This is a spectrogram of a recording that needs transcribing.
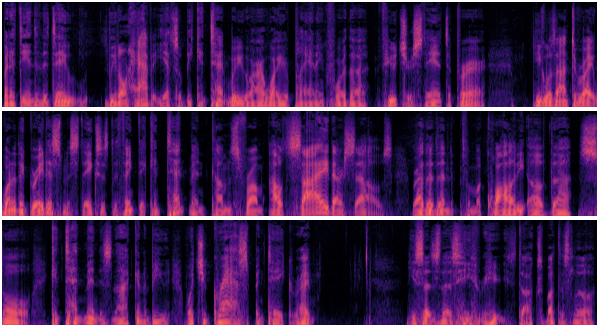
But at the end of the day, we don't have it yet. So be content where you are while you're planning for the future. Stay into prayer. He goes on to write one of the greatest mistakes is to think that contentment comes from outside ourselves rather than from a quality of the soul. Contentment is not going to be what you grasp and take, right? He says this he, he talks about this little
